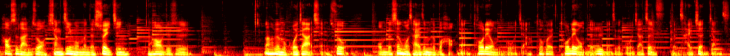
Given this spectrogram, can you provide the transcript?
好吃懒做，想尽我们的税金，然后就是让他们我们国家的钱，所以我们的生活才这么的不好，这样拖累我们的国家，拖会拖累我们的日本这个国家政府的财政这样子。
